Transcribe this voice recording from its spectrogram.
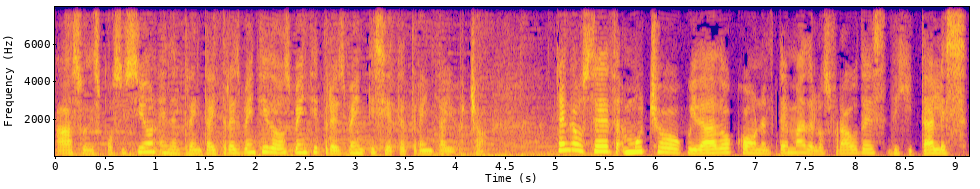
a su disposición en el 33 22 23 27 38. Tenga usted mucho cuidado con el tema de los fraudes digitales.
